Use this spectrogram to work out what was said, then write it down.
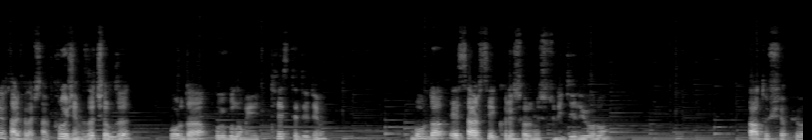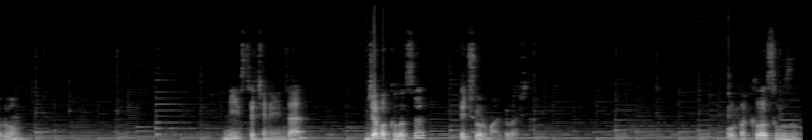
Evet arkadaşlar projemiz açıldı. Burada uygulamayı test edelim. Burada SRC klasörün üstüne geliyorum. Sağ tuş yapıyorum. New seçeneğinden Java klası seçiyorum arkadaşlar. Burada klasımızın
